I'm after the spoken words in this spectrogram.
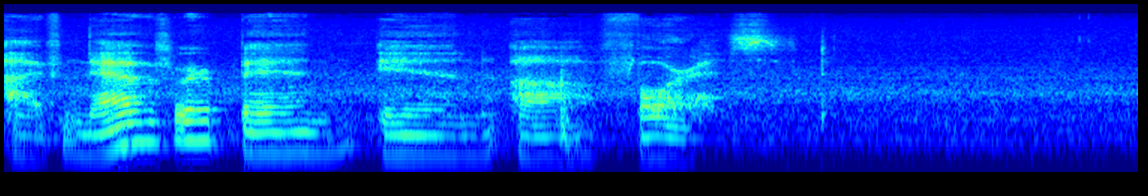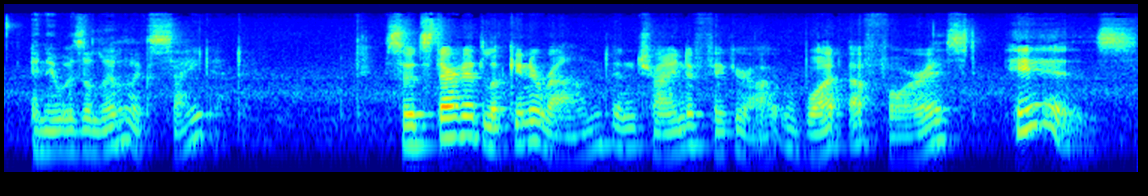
I've never been in a forest. And it was a little excited. So it started looking around and trying to figure out what a forest is.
